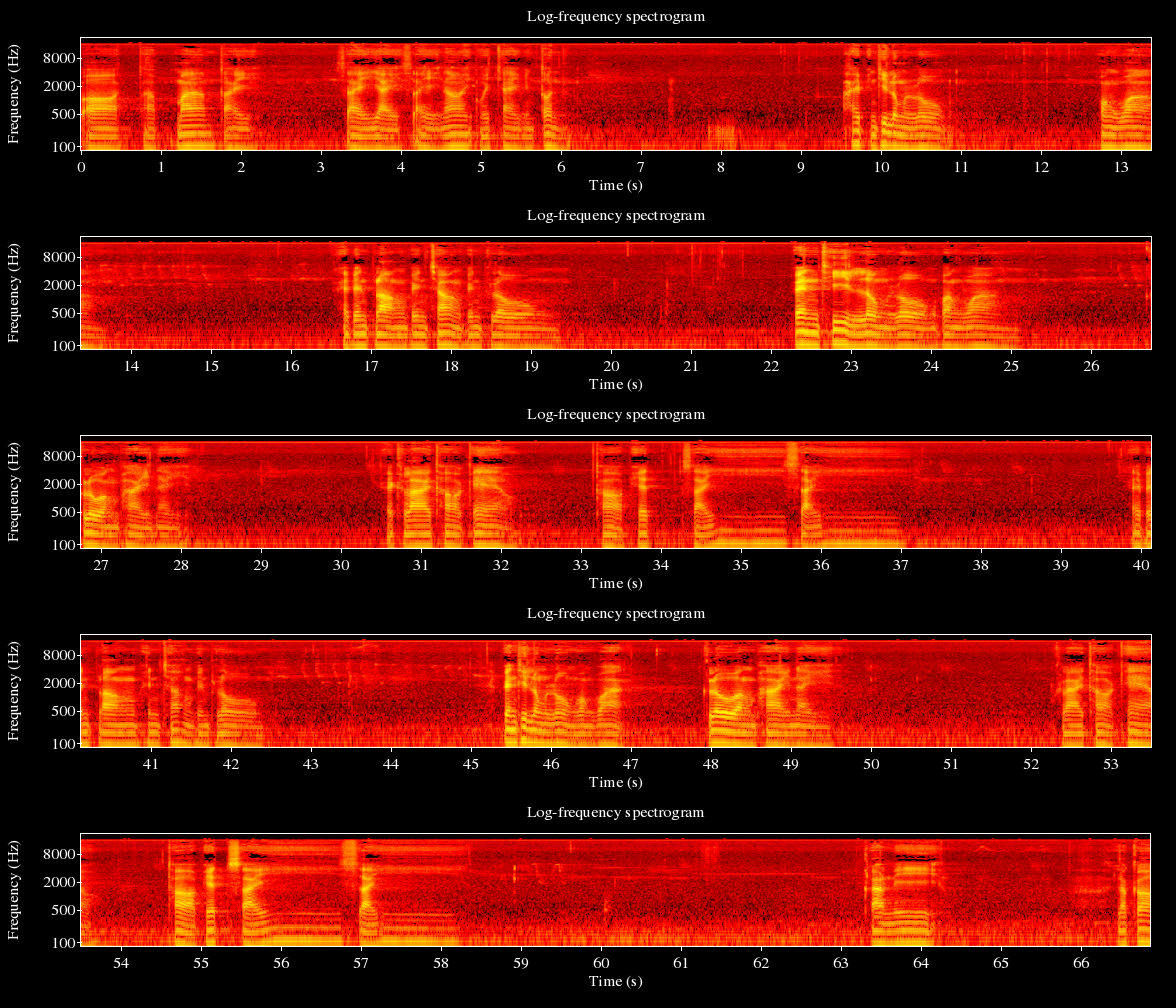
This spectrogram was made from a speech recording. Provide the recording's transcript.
ปอดตับม้ามไตใส่ใหญ่ใส่น้อย หัวใจเป็นต้น ให้เป็นที่โล่งๆว่างๆ ให้เป็นปล่องเป็นช่องเป็นโพรง เป็นที่โล่งโล่งว่างว่างกลวงภายในคล้ายๆท่อแก้ว ท่อเพชรใสใสให้เป็นปล่องเป็นช่องเป็นโพรง เป็นที่โล่งๆว่างๆกลวงภายใน คลายท่อแก้ว ท่อเพชรใสใสคราวนี้ แล้วก็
